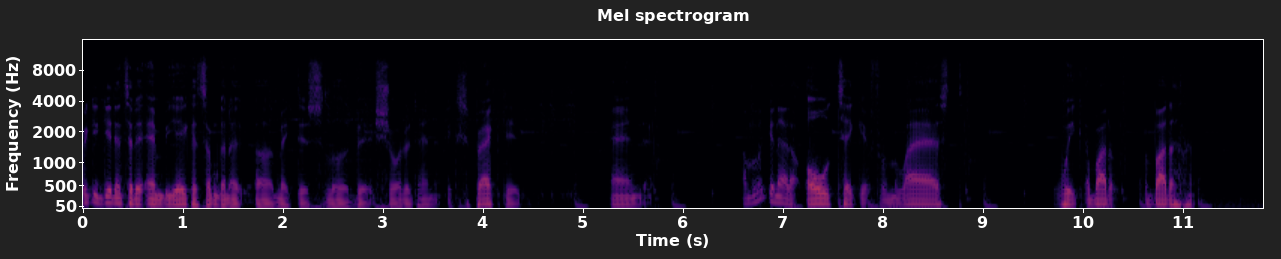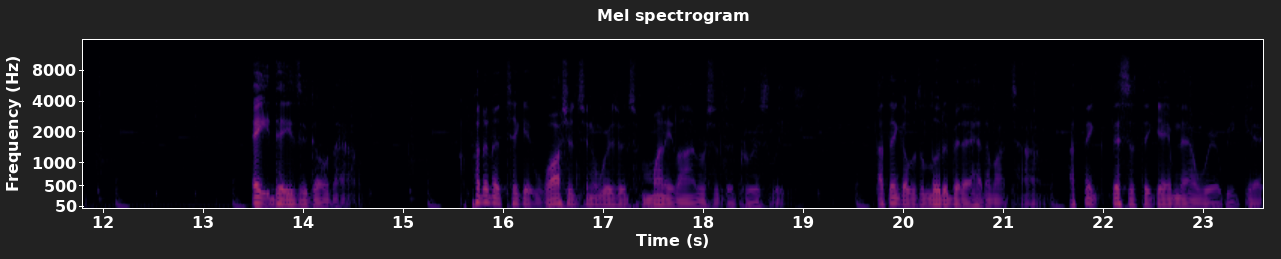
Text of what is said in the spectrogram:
we could get into the NBA because I'm gonna uh, make this a little bit shorter than expected, and I'm looking at an old ticket from last week, about a, about a eight days ago now. I put in a ticket Washington Wizards money line versus the Grizzlies. I think I was a little bit ahead of my time. I think this is the game now where we get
